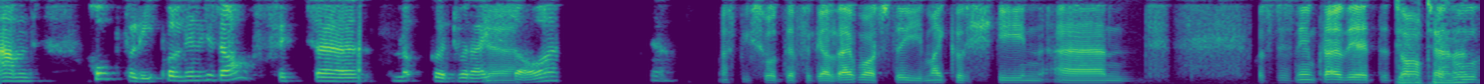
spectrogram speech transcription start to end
and hopefully pulling it off. It uh, looked good what I Yeah. saw. Yeah. Must be so difficult. I watched the Michael Sheen and what's his name, Kyle? The, the David Doctor Who.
